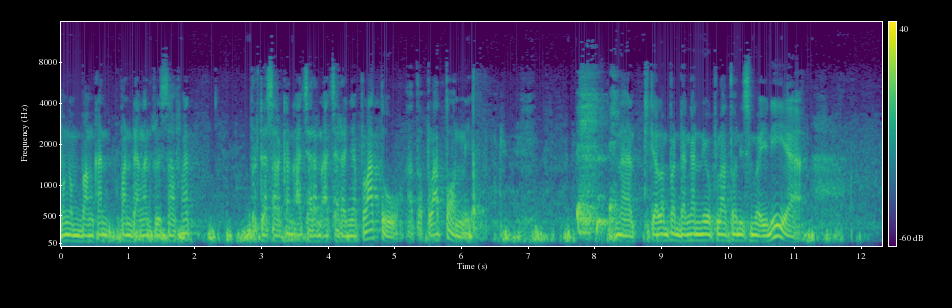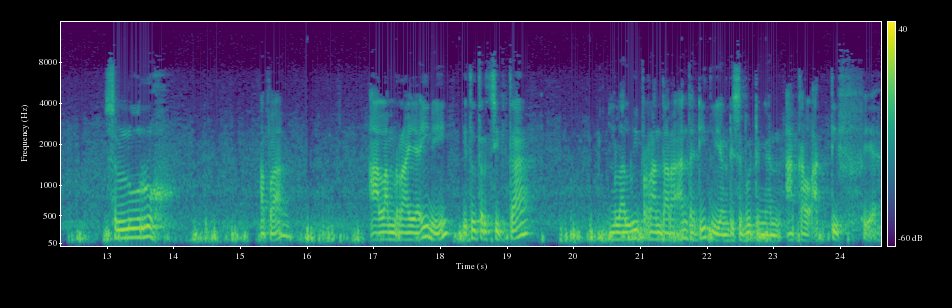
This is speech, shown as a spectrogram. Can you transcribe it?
mengembangkan pandangan filsafat berdasarkan ajaran-ajarannya Plato atau Platon ya. Nah, di dalam pandangan Neoplatonisme ini ya seluruh apa alam raya ini itu tercipta melalui perantaraan tadi itu yang disebut dengan akal aktif ya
